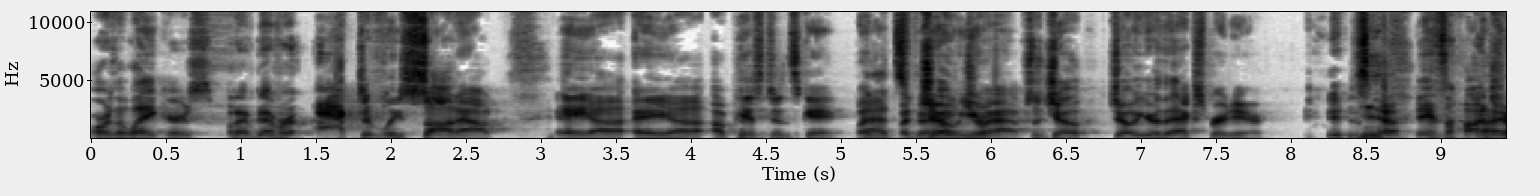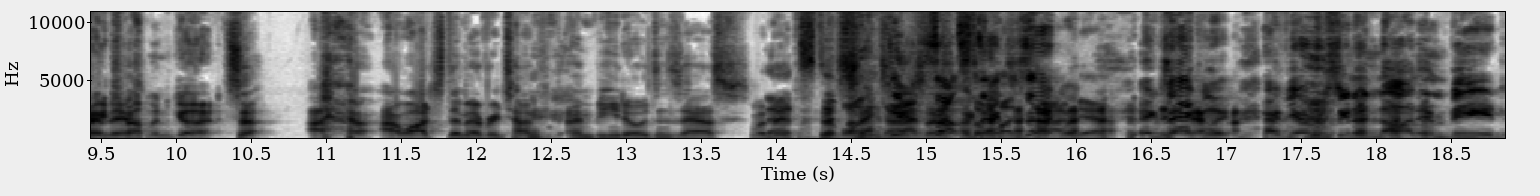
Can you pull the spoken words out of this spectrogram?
or the Lakers, but I've never actively sought out a uh, a uh, a Pistons game. But, That's but Joe, you have. So Joe, Joe, you're the expert here. Is, Yeah. is Andre Drummond good? So I, I watch them every time Embiid his ass. When That's they, the one time. yeah, so- so, That's the exactly. time, yeah. exactly. Have you ever seen a non-Embiid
